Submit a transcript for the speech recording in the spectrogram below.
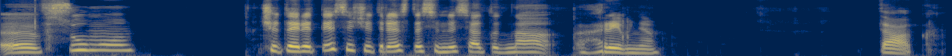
е, в суму 4371 гривня. Так.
